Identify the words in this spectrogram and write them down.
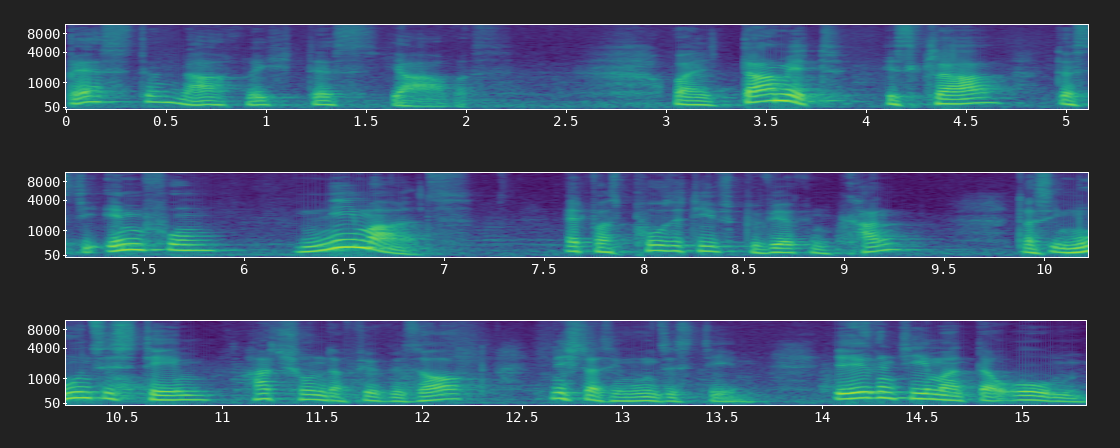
beste Nachricht des Jahres. Weil damit ist klar, dass die Impfung niemals etwas Positives bewirken kann. Das Immunsystem hat schon dafür gesorgt, nicht das Immunsystem. Irgendjemand da oben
